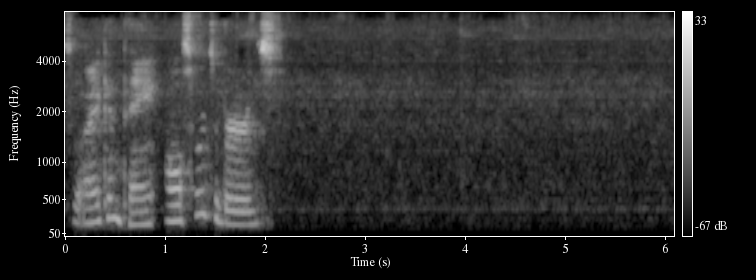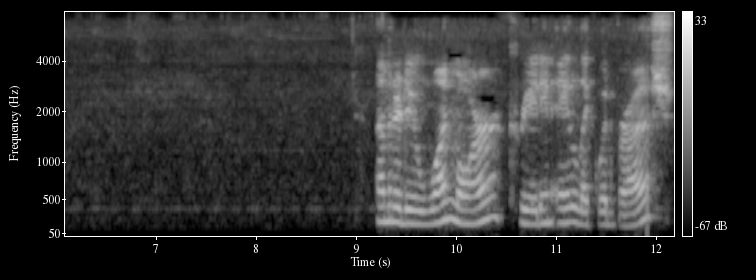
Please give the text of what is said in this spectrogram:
So I can paint all sorts of birds. I'm going to do one more, creating a liquid brush.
